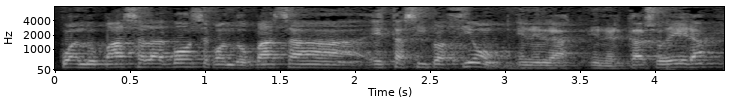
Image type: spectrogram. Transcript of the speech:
Cuando pasa la cosa, cuando pasa esta situación, en el, en el caso de ERA,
